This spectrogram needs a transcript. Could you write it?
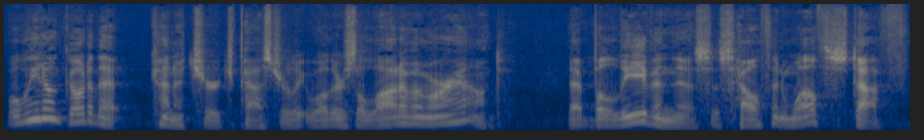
Well, we don't go to that kind of church, Pastor Lee. Well, there's a lot of them around that believe in this, this health and wealth stuff.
